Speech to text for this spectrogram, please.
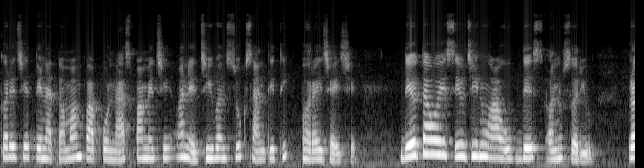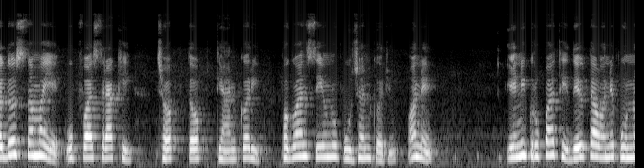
કરે છે, તેના તમામ પાપો નાશ પામે છે અને જીવન સુખ શાંતિથી ભરાઈ જાય છે. દેવતાઓએ શિવજીનું આ ઉપદેશ અનુસર્યું. પ્રદોષ સમયે ઉપવાસ રાખી જપ તપ ધ્યાન કરી ભગવાન શિવનું પૂજન કર્યું અને એની કૃપાથી દેવતાઓને પુનઃ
